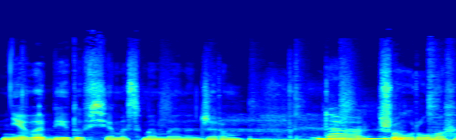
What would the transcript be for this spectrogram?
Не в обиду всем СММ-менеджерам да. шоурумов.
